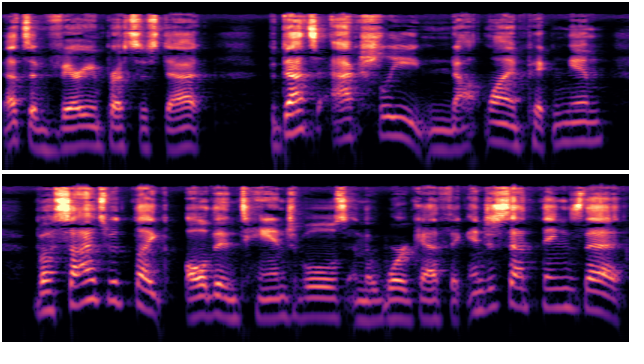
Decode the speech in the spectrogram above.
that's a very impressive stat. But that's actually not why I'm picking him. Besides with like all the intangibles and the work ethic and just that things that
